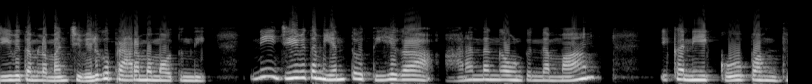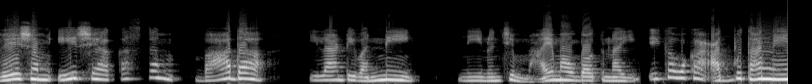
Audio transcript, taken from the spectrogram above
జీవితంలో మంచి వెలుగు ప్రారంభమవుతుంది. నీ జీవితం ఎంతో తీయగా ఆనందంగా ఉంటుందమ్మా. ఇక నీ కోపం ద్వేషం ఈర్ష్య కష్టం బాధ ఇలాంటివన్నీ నీ నుంచి మాయమవబోతున్నాయి ఇక ఒక అద్భుతాన్ని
